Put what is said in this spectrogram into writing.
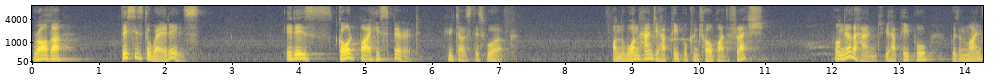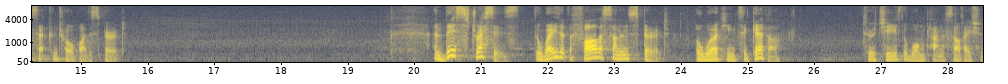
Rather, this is the way it is. It is God by His Spirit who does this work. On the one hand, you have people controlled by the flesh. On the other hand, you have people with a mindset controlled by the Spirit. And this stresses the way that the Father, Son, and Spirit are working together to achieve the one plan of salvation.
